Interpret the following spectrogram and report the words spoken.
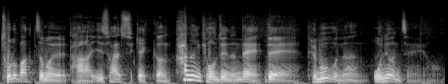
졸업학점을 다 이수할 수 있게끔 하는 경우도 있는데 네 대부분은 5년제예요.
